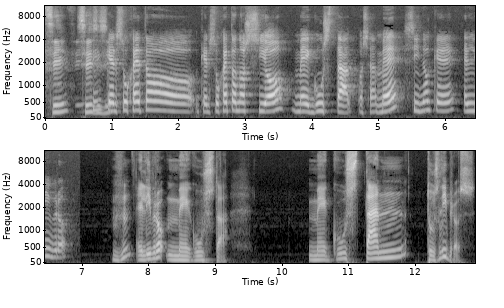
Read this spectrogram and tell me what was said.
Sí, sí, sí, sí. Que el sujeto, que el sujeto no es yo, me gusta, o sea, me, sino que el libro. Ujú, El libro me gusta. Me gustan tus libros.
